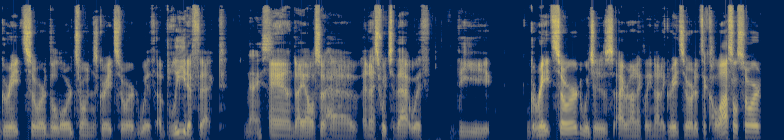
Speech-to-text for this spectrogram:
great sword, the Lord Sworn's great sword, with a bleed effect, Nice. and I also have, and I switch that with the great sword, which is ironically not a great sword; it's a colossal sword.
